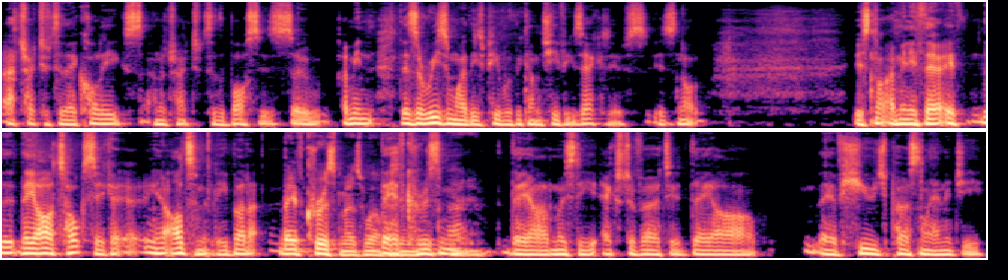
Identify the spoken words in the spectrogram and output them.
attractive to their colleagues and attractive to the bosses. So I mean, there's a reason why these people become chief executives. It's not. It's not. I mean, if they if they are toxic, uh, you know, ultimately, but uh, they have charisma as well. They have charisma. Yeah. They are mostly extroverted. They are. They have huge personal energy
